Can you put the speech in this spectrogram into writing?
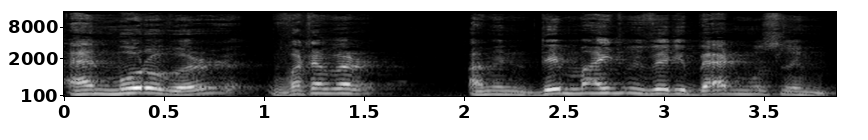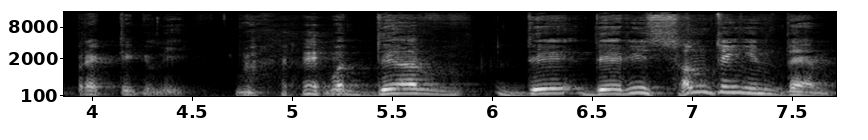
and moreover, whatever. I mean, they might be very bad Muslim practically, but they are. They there is something in them.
